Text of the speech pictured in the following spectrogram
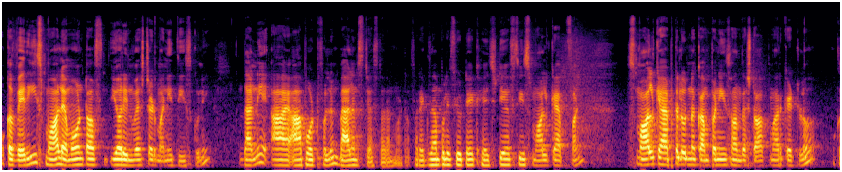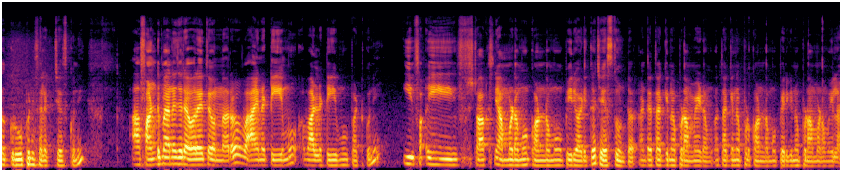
ఒక very small amount of your invested money తీసుకుని దాన్ని ఆ ఆ పోర్ట్ఫోలియోని బ్యాలెన్స్ చేస్తారనమాట for example if you take HDFC small cap fund small capital ఉన్న కంపెనీస్ ఆన్ ద స్టాక్ మార్కెట్లో ఒక గ్రూప్ని సెలెక్ట్ చేసుకుని ఆ ఫండ్ మేనేజర్ ఎవరైతే ఉన్నారో ఆయన టీము వాళ్ళ టీము పట్టుకుని ఈ ఫ- ఈ స్టాక్స్ని అమ్మడము కొనడము పీరియాడిక్గా చేస్తూ ఉంటారు. అంటే తగ్గినప్పుడు అమ్మేయడం తగ్గినప్పుడు కొనడము పెరిగినప్పుడు అమ్మడం ఇలా.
